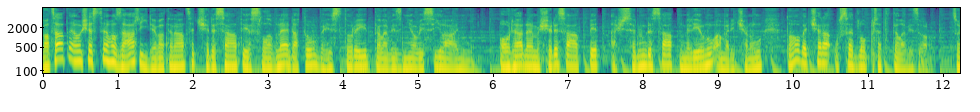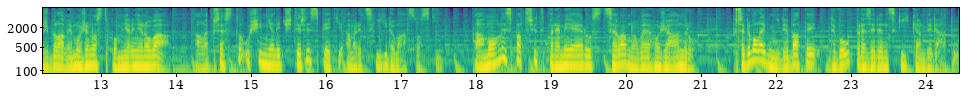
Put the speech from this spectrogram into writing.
26. září 1960 je slavné datum v historii televizního vysílání. Odhadem 65 až 70 milionů Američanů toho večera usedlo před televizor, což byla vymoženost poměrně nová, ale přesto už ji měli čtyři z pěti amerických domácností. A mohli spatřit premiéru zcela nového žánru – předvolební debaty dvou prezidentských kandidátů.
